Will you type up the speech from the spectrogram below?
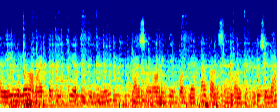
আর এই হলো আমার একটা দিদি আর দিদির মেয়ে। তাদের সঙ্গে অনেকদিন পর দেখা, তাদের সঙ্গে গল্প করছিলাম।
